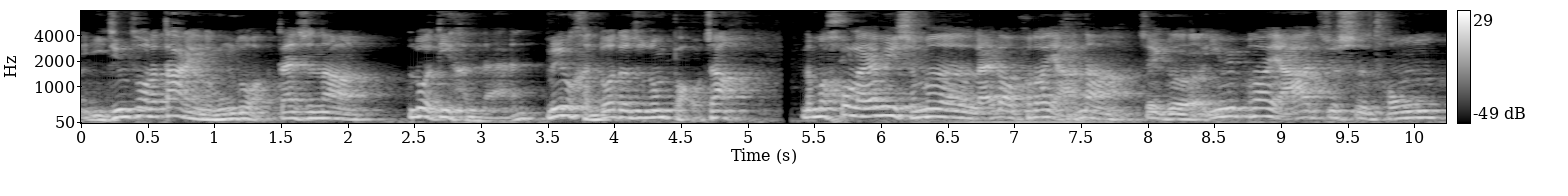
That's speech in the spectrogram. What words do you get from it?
已经做了大量的工作，但是呢，落地很难，没有很多的这种保障。那么后来为什么来到葡萄牙呢？这个因为葡萄牙就是从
